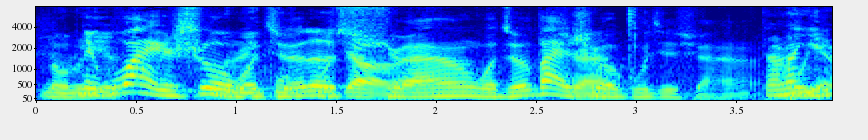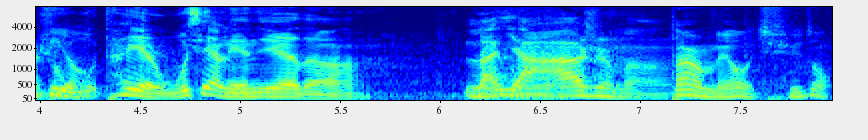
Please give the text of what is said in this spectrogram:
弄那外设我觉得悬，我觉得外设估计悬。但是它也是它也是无线连接的，蓝牙是吗？但是没有驱动。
